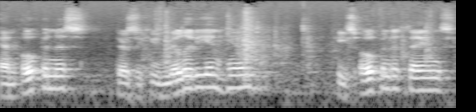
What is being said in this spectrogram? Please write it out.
and openness. There's a humility in him. He's open to things.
